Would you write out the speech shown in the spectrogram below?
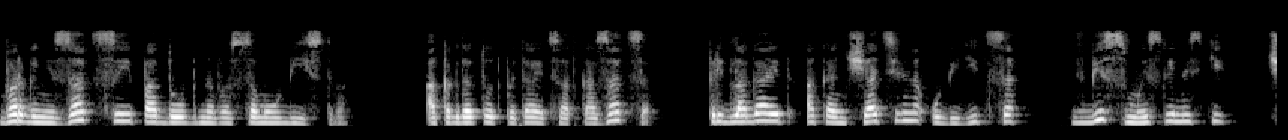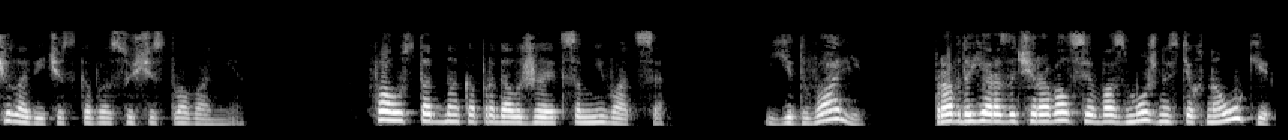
в организации подобного самоубийства, а когда тот пытается отказаться, предлагает окончательно убедиться в бессмысленности человеческого существования. Фауст, однако, продолжает сомневаться. Едва ли? Правда, я разочаровался в возможностях науки,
